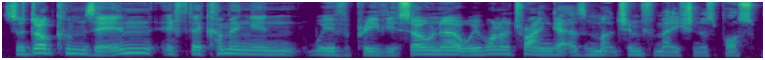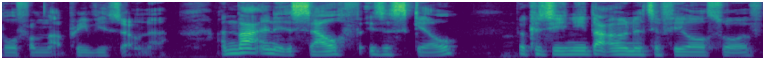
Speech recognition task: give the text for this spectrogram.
So dog comes in. If they're coming in with a previous owner, we want to try and get as much information as possible from that previous owner, and that in itself is a skill because you need that owner to feel sort of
